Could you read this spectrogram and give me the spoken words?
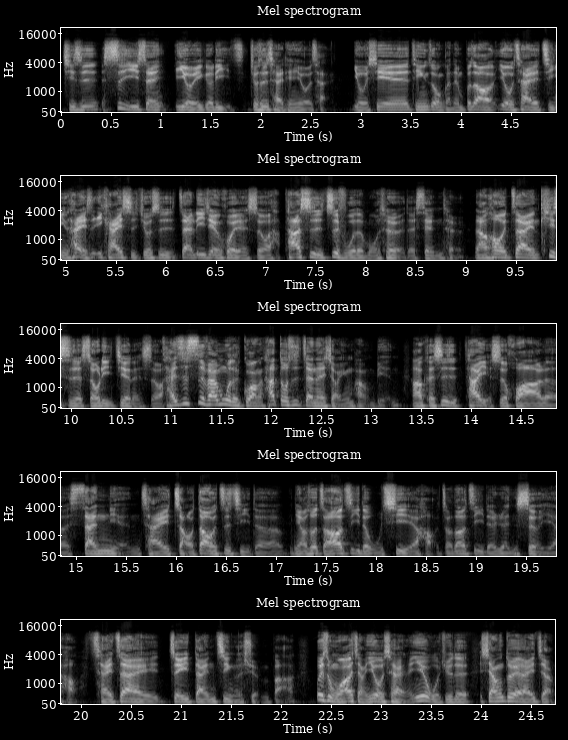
其实四期生也有一个例子，就是柴田祐才。有些听众可能不知道幼菜的经历，他也是一开始就是在利剑会的时候，他是制服的模特儿的 center，然后在 Kiss 的手里剑的时候，还是四番木的光，他都是站在小樱旁边啊。可是他也是花了三年才找到自己的，你要说找到自己的武器也好，找到自己的人设也好，才在这一单进了选拔。为什么我要讲幼菜呢？因为我觉得相对来讲，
